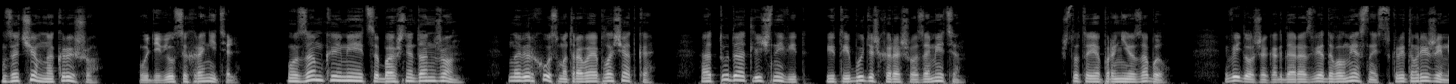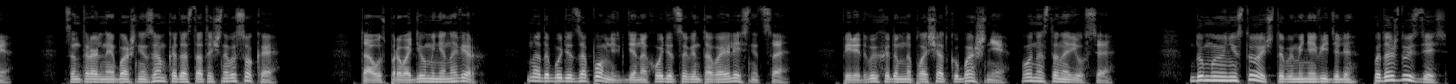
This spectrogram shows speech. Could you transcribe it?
Зачем на крышу? Удивился хранитель. У замка имеется башня-донжон. Наверху смотровая площадка. Оттуда отличный вид, и ты будешь хорошо заметен. Что-то я про нее забыл. Видел же, когда разведывал местность в скрытом режиме. Центральная башня замка достаточно высокая. Таус проводил меня наверх. Надо будет запомнить, где находится винтовая лестница. Перед выходом на площадку башни он остановился. Думаю, не стоит, чтобы меня видели. Подожду здесь.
